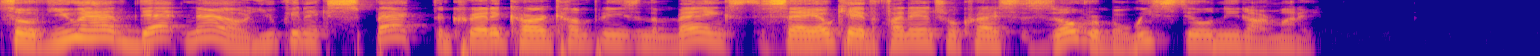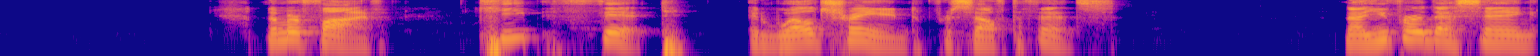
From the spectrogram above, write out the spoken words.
So if you have debt now, you can expect the credit card companies and the banks to say, okay, the financial crisis is over, but we still need our money. Number five, keep fit and well trained for self defense. Now, you've heard that saying,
